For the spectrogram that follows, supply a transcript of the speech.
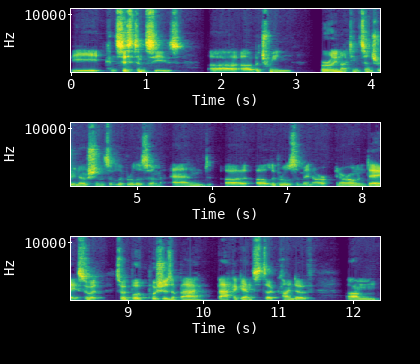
the consistencies uh, uh between early 19th century notions of liberalism and uh, uh, liberalism in our in our own day. So it so it both pushes back back against a kind of um,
